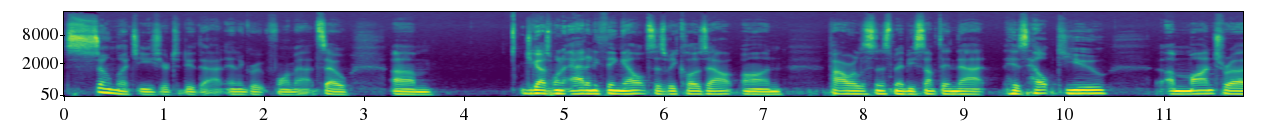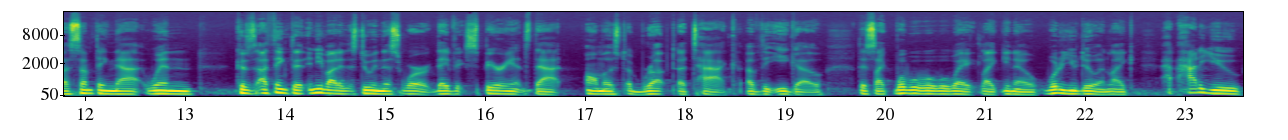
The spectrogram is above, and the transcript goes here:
so much easier to do that in a group format. So, um, do you guys want to add anything else as we close out on powerlessness? Maybe something that has helped you, a mantra, something that when, because I think that anybody that's doing this work, they've experienced that almost abrupt attack of the ego. That's like, whoa, whoa, whoa, whoa, wait, like, you know, what are you doing? Like, h- how do you,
